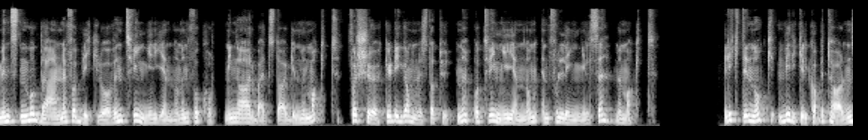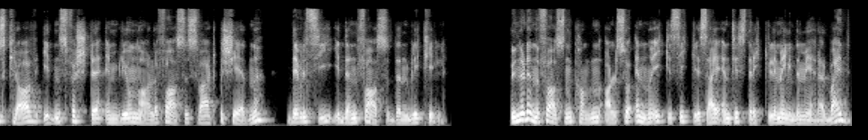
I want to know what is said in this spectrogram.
Mens den moderne fabrikkloven tvinger gjennom en forkortning av arbeidsdagen med makt, forsøker de gamle statuttene å tvinge gjennom en forlengelse med makt. Riktignok virker kapitalens krav i dens første embryonale fase svært beskjedne, vil si i den fase den blir til. Under denne fasen kan den altså ennå ikke sikre seg en tilstrekkelig mengde merarbeid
